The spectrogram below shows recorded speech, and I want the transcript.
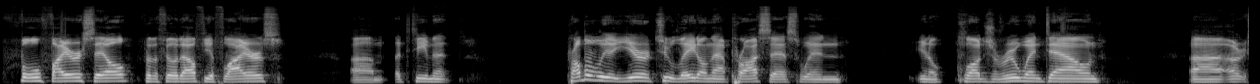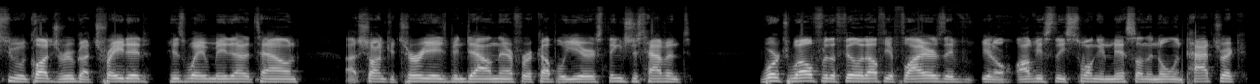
full fire sale for the Philadelphia Flyers, um, a team that probably a year or two late on that process when you know Claude Giroux went down. Uh, or excuse me, when Claude Giroux got traded, his way made it out of town. Uh, Sean Couturier's been down there for a couple years. Things just haven't worked well for the Philadelphia Flyers. They've, you know, obviously swung and miss on the Nolan Patrick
